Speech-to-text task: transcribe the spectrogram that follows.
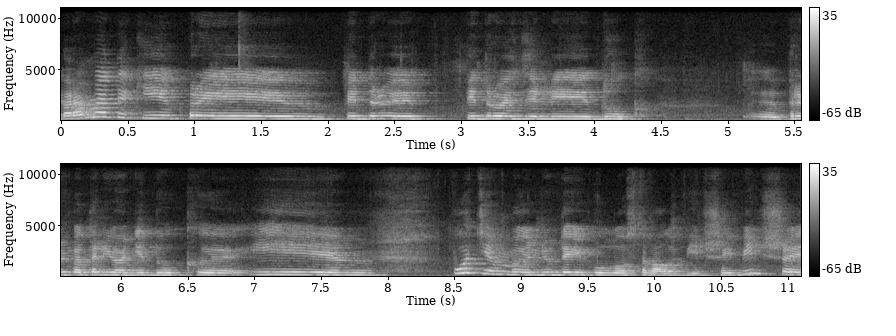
парамедики при підрозділі ДУК, при батальйоні ДУК, і потім людей було ставало більше і більше,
